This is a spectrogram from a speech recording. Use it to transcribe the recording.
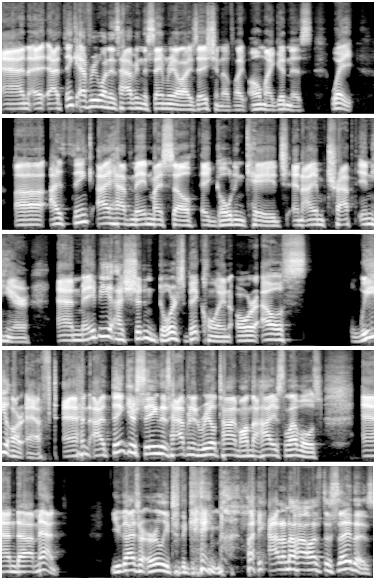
And I, I think everyone is having the same realization of like, oh my goodness, wait, uh, I think I have made myself a golden cage and I am trapped in here. And maybe I should endorse Bitcoin or else we are effed. And I think you're seeing this happen in real time on the highest levels. And uh, man, you guys are early to the game. like, I don't know how else to say this.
